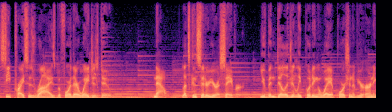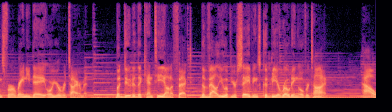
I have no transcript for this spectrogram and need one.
see prices rise before their wages do. Now, let's consider you're a saver. You've been diligently putting away a portion of your earnings for a rainy day or your retirement. But due to the Cantillon effect, the value of your savings could be eroding over time. How?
